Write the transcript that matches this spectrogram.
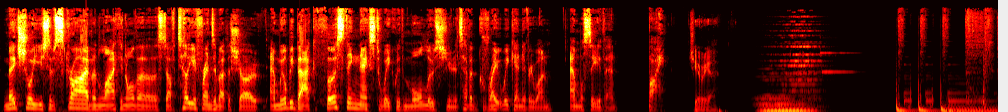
Make sure you subscribe and like and all that other stuff. Tell your friends about the show. And we'll be back first thing next week with more loose units. Have a great weekend, everyone. And we'll see you then. Bye. Cheerio.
